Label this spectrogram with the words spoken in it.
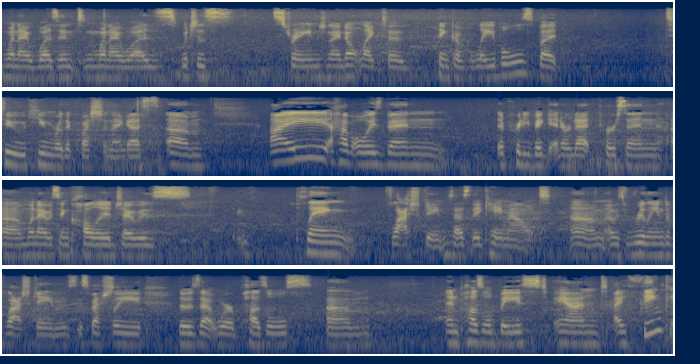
when I wasn't and when I was, which is strange. And I don't like to think of labels, but to humor the question, I guess. Um, I have always been a pretty big internet person. Um, when I was in college, I was playing flash games as they came out. Um, I was really into flash games, especially those that were puzzles um, and puzzle based. And I think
